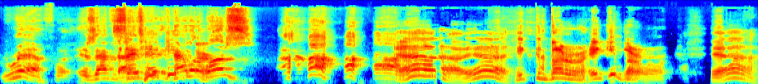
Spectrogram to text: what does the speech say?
riff. Is that the That's same? Is that what it was? yeah, yeah. Hikky burr, hikky burr. Yeah.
